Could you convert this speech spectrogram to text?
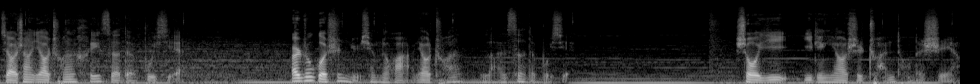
脚上要穿黑色的布鞋；而如果是女性的话，要穿蓝色的布鞋。寿衣一定要是传统的式样，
